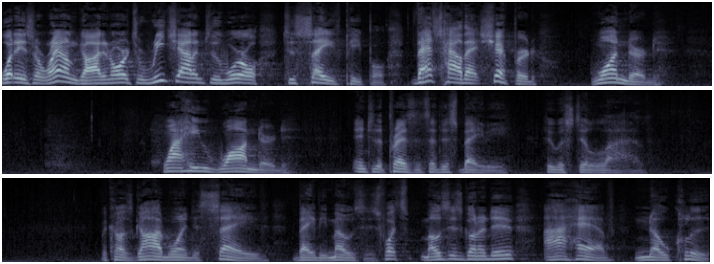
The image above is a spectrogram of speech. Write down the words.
what is around God in order to reach out into the world to save people. That's how that shepherd wondered Why he wandered into the presence of this baby who was still alive. Because God wanted to save baby Moses. What's Moses going to do? I have no clue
